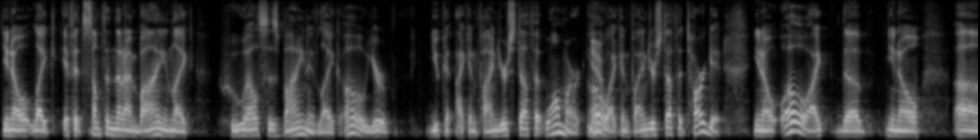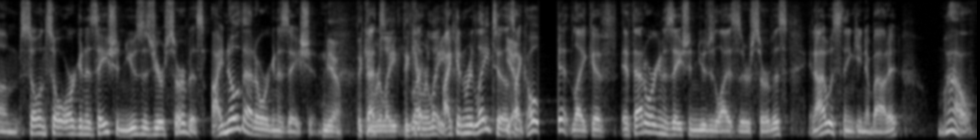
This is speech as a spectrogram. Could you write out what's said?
you know, like if it's something that I'm buying, like who else is buying it? Like, oh, you're you can I can find your stuff at Walmart. Yeah. Oh, I can find your stuff at Target. You know, oh, I the you know um, so and so organization uses your service. I know that organization. Yeah, they can relate- they can like, relate. I can relate to. it. It's Yeah. like, oh shit! Like if if that organization utilizes their service, and I was thinking about it, wow,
